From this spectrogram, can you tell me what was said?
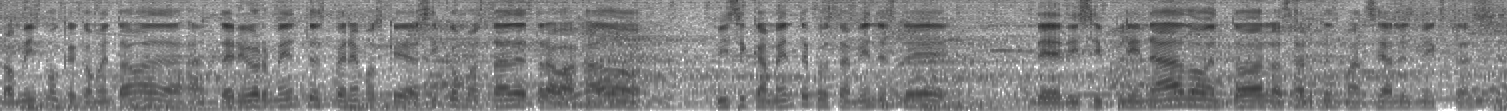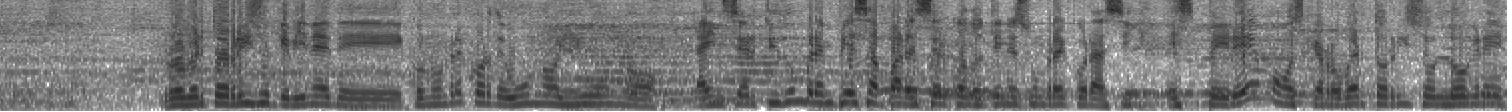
lo mismo que comentaba anteriormente, esperemos que así como está de trabajado físicamente, pues también esté de disciplinado en todas las artes marciales mixtas. Roberto Rizzo que viene de con un récord de 1 y 1. La incertidumbre empieza a aparecer cuando tienes un récord así. Esperemos que Roberto Rizzo logre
